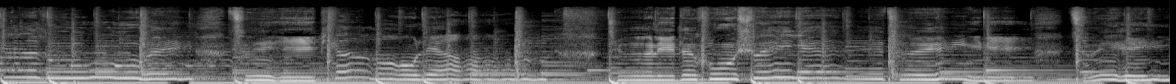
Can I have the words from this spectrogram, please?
的芦苇最漂亮，这里的湖水也最腻，最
